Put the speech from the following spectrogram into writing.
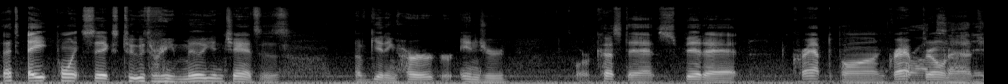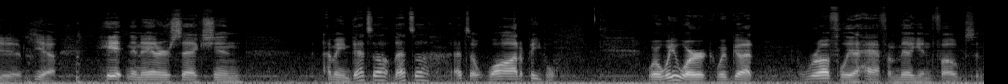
That's 8.623 million chances of getting hurt or injured or cussed at, spit at, crapped upon, crap thrown at you. Yeah, Hitting an intersection. I mean, that's a that's a that's a wad of people. Where we work, we've got roughly a half a million folks, and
